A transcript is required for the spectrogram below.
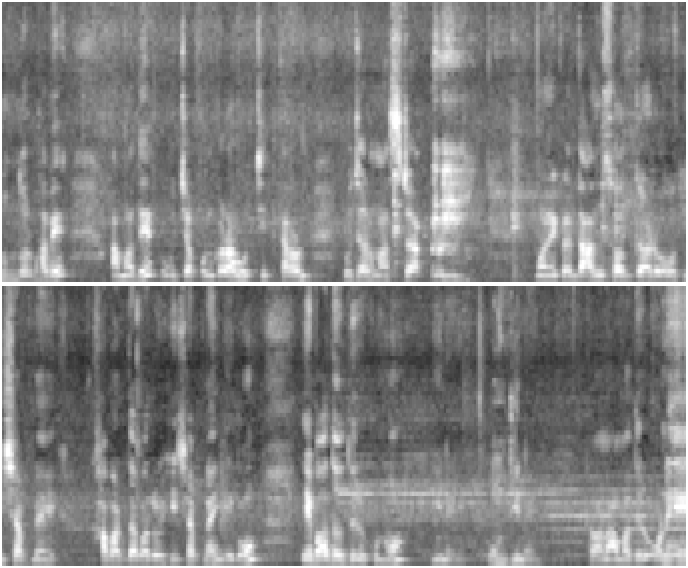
সুন্দরভাবে আমাদের উদযাপন করা উচিত। কারণ রোজার মাছটা মনে করেন দান সদ্গারও হিসাব নেয় খাবার দাবারও হিসাব নেই এবং এবাদতেরও কোনো ই নেই, কমতি নেই। কারণ আমাদের অনেক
